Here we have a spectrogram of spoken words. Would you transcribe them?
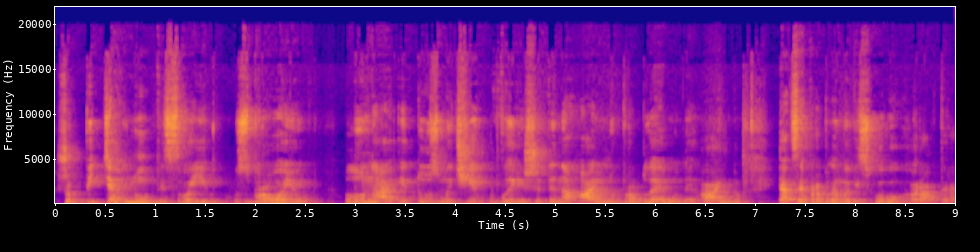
щоб підтягнути свою зброю. Луна і туз мечів вирішити нагальну проблему, негайно. А це проблема військового характеру.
